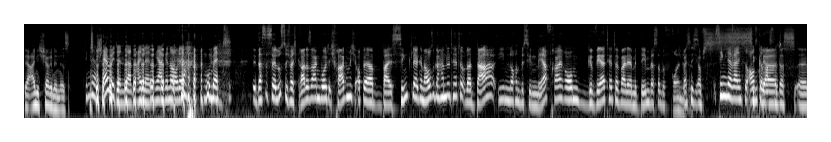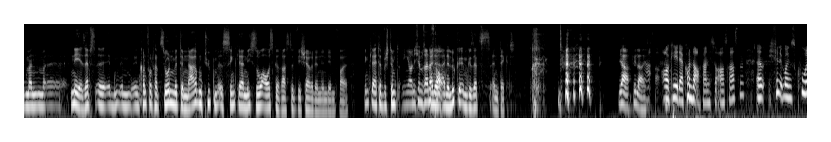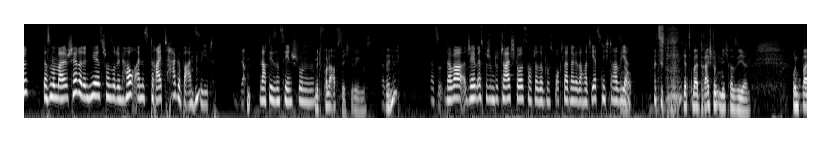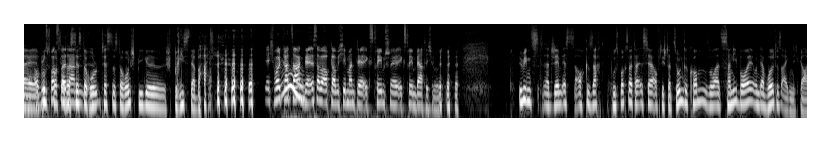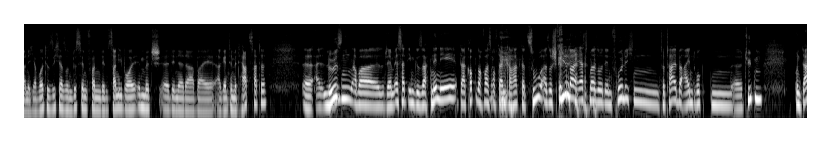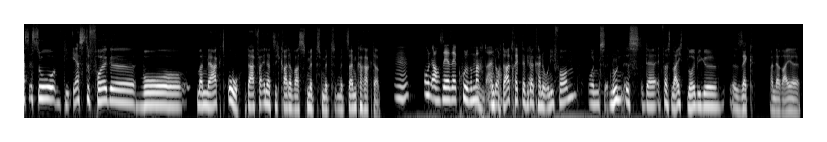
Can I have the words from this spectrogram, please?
der eigentlich Sheridan ist. Sinclair Sheridan dann einlenkt. Ja, genau, der Moment. Das ist sehr lustig, weil ich gerade sagen wollte, ich frage mich, ob er bei Sinclair genauso gehandelt hätte oder da ihm noch ein bisschen mehr Freiraum gewährt hätte, weil er mit dem besser befreundet Ich weiß nicht, ist. ob Sinclair wäre nicht so Sinclair, ausgerastet. dass äh, man, äh, nee, selbst äh, im, im, in Konfrontation mit dem Narbentypen ist Sinclair nicht so ausgerastet wie Sheridan in dem Fall. Sinclair hätte bestimmt Ging ja auch nicht um seine eine, Frau. eine Lücke im Gesetz entdeckt. ja, vielleicht. Ja, okay, der konnte auch gar nicht so ausrasten. Ähm, ich finde übrigens cool, dass man bei Sheridan hier jetzt schon so den Hauch eines Drei-Tage-Bads sieht. Ja. Nach diesen zehn Stunden. Mit voller Absicht übrigens. Tatsächlich? Das, da war JMS bestimmt total stolz drauf, dass er Bruce Boxleitner gesagt hat, jetzt nicht rasieren. Jetzt mal drei Stunden nicht rasieren. Und bei Genau, Bruce Bruce Boxleitners Boxleitner- Testosteron, Testosteronspiegel sprießt der Bart. Ja, ich wollte gerade Uh. sagen, der ist aber auch, glaube ich, jemand, der extrem schnell extrem bärtig wird. Übrigens hat JMS auch gesagt, Bruce Boxleiter ist ja auf die Station gekommen, so als Sunny Boy und er wollte es eigentlich gar nicht. Er wollte sich ja so ein bisschen von dem Sunny Boy-Image, äh, den er da bei Agentin mit Herz hatte, äh, lösen, aber JMS hat ihm gesagt, nee, nee, da kommt noch was auf deinen Charakter zu, also spiel mal erstmal so den fröhlichen, total beeindruckten äh, Typen. Und das ist so die erste Folge, wo man merkt, oh, da verändert sich gerade was mit, mit, mit seinem Charakter. Mhm. Und auch sehr, sehr cool gemacht einfach. Und auch da trägt er wieder keine Uniform. Und nun ist der etwas leichtgläubige äh, Zack an der Reihe,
